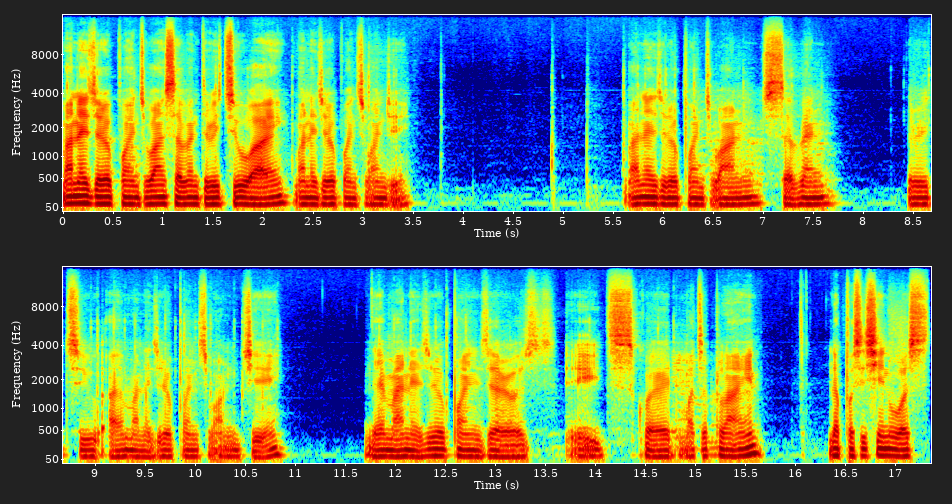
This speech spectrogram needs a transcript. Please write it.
minus 0 0.1732y minus 0 0.1j minus 0 0.1732 i minus 0 0.1 j. Then minus 0 0.08 squared multiplying. The position was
